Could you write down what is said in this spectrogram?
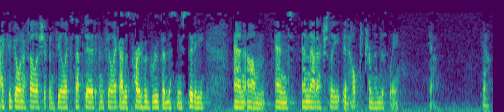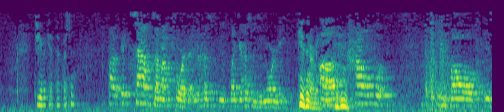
I could go in a fellowship and feel accepted and feel like I was part of a group in this new city, and um, and and that actually it helped tremendously. Yeah, yeah. Did you have a question? Uh, it sounds, I'm not sure, that your husband, like your husband's a normie. He's a normie. Um, how involved is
